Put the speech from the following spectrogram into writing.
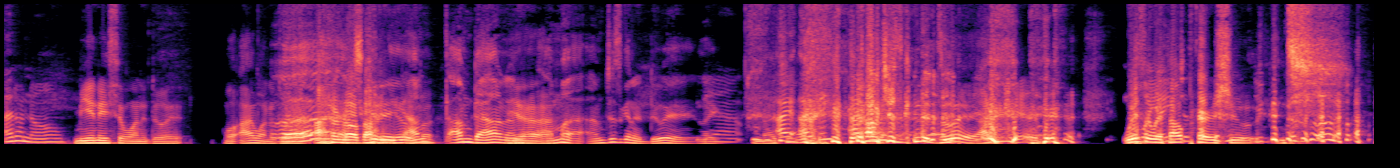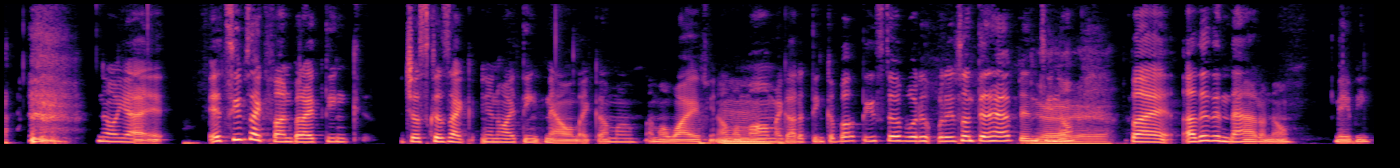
I don't know. Me and Asa want to do it. Well, I want to do it. I don't know Just about kidding. you. I'm I'm down. I'm, Yeah. I'm a, I'm just gonna do it. Like yeah, imagine I, that. I think I I'm just gonna do it. I don't care. With Well, or without just- parachute. no, yeah, it, it seems like fun, but I think just because like you know, I think now like I'm a I'm a wife, you know, I'm a Mm. mom. I gotta think about these stuff. What if what if something happens, yeah, you know? yeah, yeah. But other than that, I don't know. Maybe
